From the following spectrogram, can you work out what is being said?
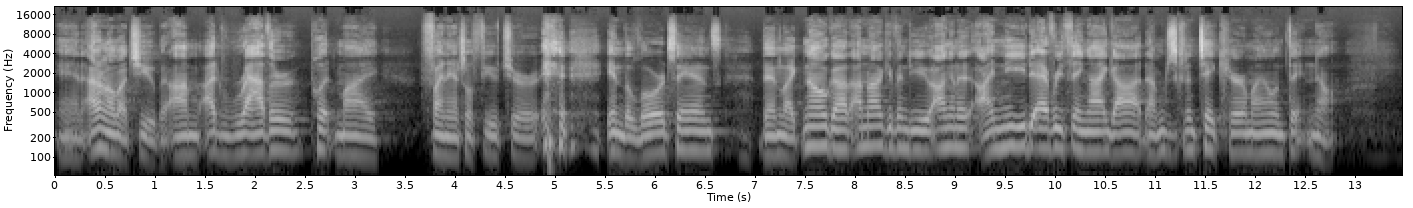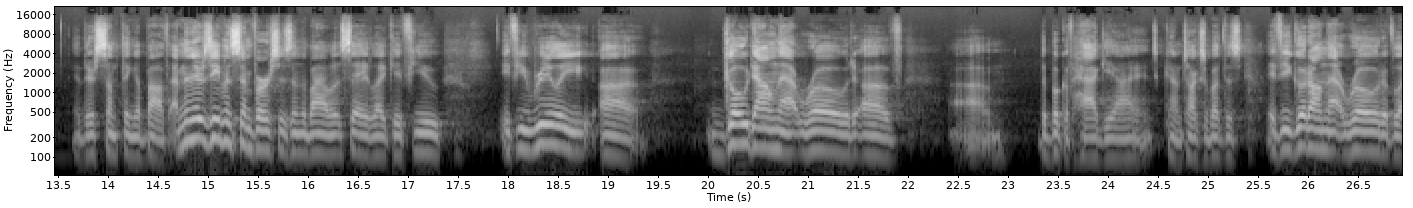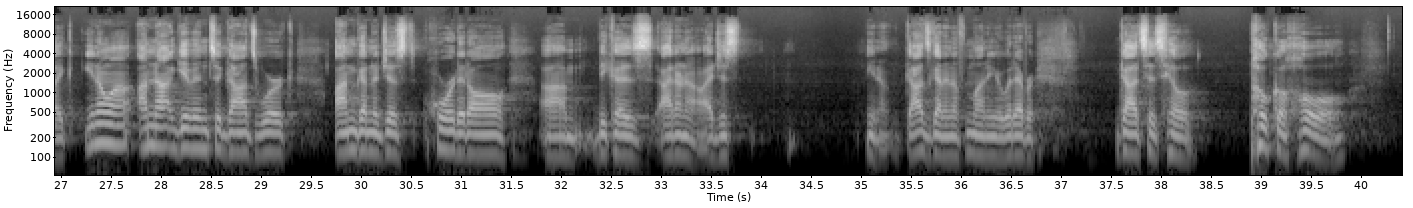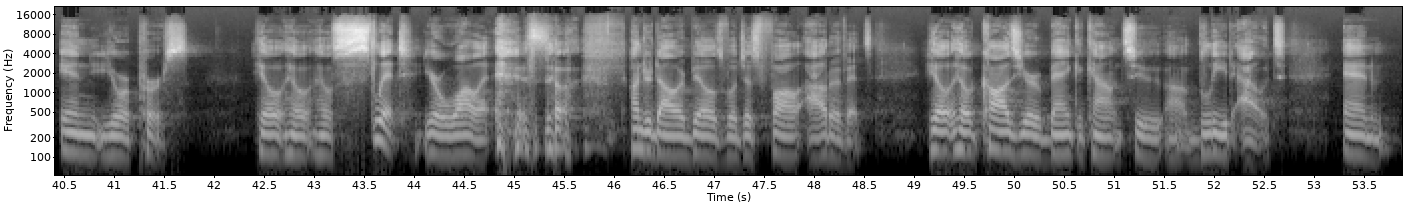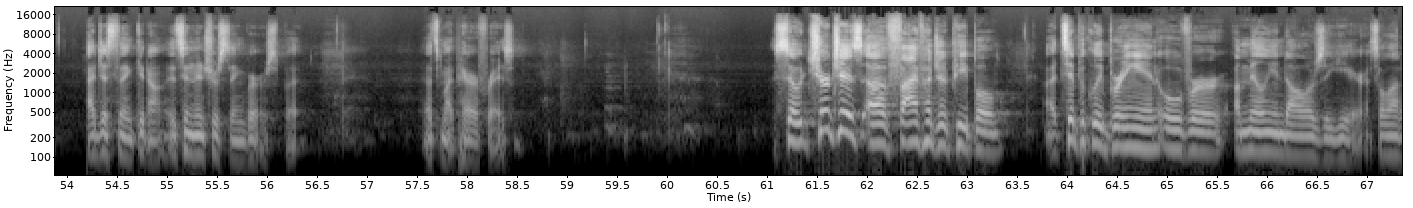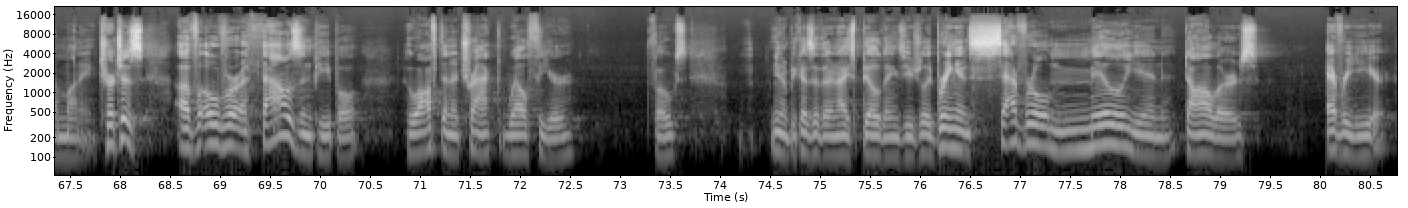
And I don't know about you, but I'm, I'd rather put my financial future in the Lord's hands than like, no, God, I'm not giving to you. I'm gonna, I need everything I got. I'm just gonna take care of my own thing. No. There's something about that. I mean, there's even some verses in the Bible that say, like, if you if you really uh, go down that road of um, the book of Haggai, it kind of talks about this. If you go down that road of like, you know what, I'm not given to God's work. I'm gonna just hoard it all um, because I don't know, I just, you know, God's got enough money or whatever. God says He'll poke a hole in your purse. He'll, he'll, he'll slit your wallet. so $100 bills will just fall out of it. He'll, he'll cause your bank account to uh, bleed out. And I just think, you know, it's an interesting verse, but that's my paraphrase. So, churches of 500 people uh, typically bring in over a million dollars a year. It's a lot of money. Churches of over a thousand people, who often attract wealthier folks, you know, because of their nice buildings, usually bring in several million dollars every year.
